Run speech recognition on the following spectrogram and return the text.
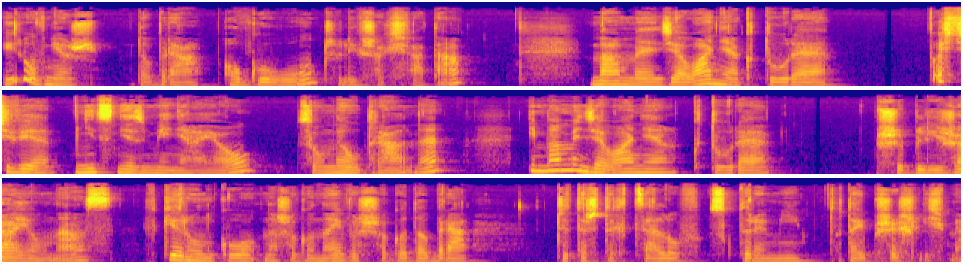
i również dobra ogółu, czyli wszechświata. Mamy działania, które właściwie nic nie zmieniają, są neutralne, i mamy działania, które przybliżają nas w kierunku naszego najwyższego dobra, czy też tych celów, z którymi tutaj przyszliśmy.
